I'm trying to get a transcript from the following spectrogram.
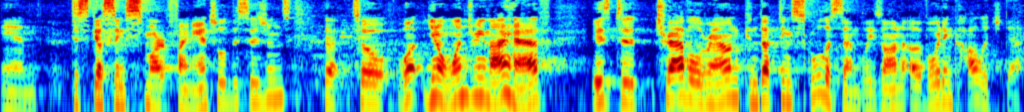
and discussing smart financial decisions. So, what, you know, one dream I have is to travel around conducting school assemblies on avoiding college debt.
